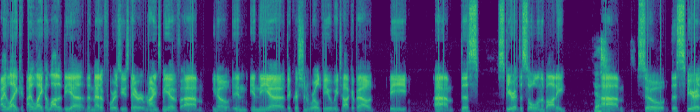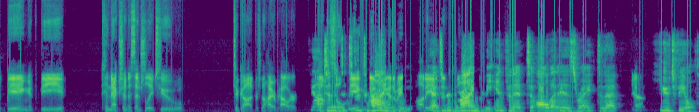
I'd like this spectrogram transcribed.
I like I like a lot of the uh, the metaphors used there. It reminds me of um, you know in in the uh, the Christian worldview we talk about the um, the spirit, the soul, and the body. Yes. Um, so the spirit being the connection essentially to to God or to the higher power. Yeah, Um, to the soul to being the divine. to- the body. yeah, to the divine, to the infinite, to all that is, right? To that Yeah. huge field.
